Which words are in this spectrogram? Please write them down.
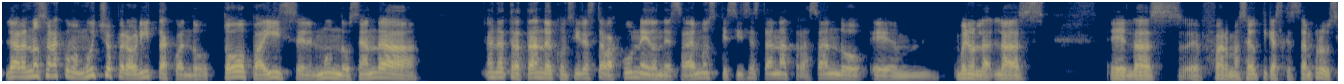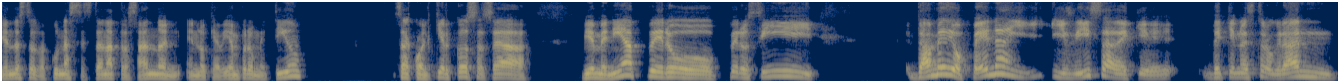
la verdad no suena como mucho, pero ahorita cuando todo país en el mundo se anda, anda tratando de conseguir esta vacuna y donde sabemos que sí se están atrasando, eh, bueno, la- las, eh, las eh, farmacéuticas que están produciendo estas vacunas se están atrasando en, en lo que habían prometido. O sea, cualquier cosa, sea, bienvenida, pero, pero sí da medio pena y, risa de que, de que nuestro gran,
